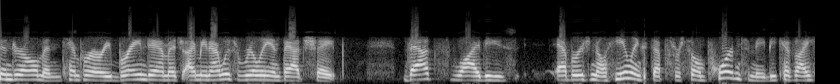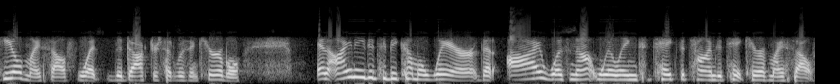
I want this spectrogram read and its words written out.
syndrome and temporary brain damage. I mean, I was really in bad shape. That's why these Aboriginal healing steps were so important to me because I healed myself what the doctor said was incurable. And I needed to become aware that I was not willing to take the time to take care of myself.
